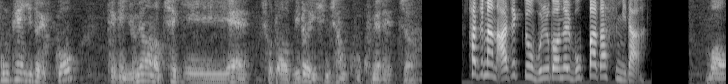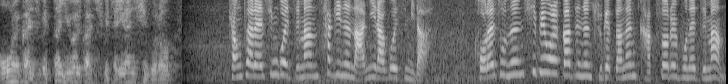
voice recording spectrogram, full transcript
홈페이지도 있고 되게 유명한 업체기에 저도 믿어 의심치 않고 구매를 했죠. 하지만 아직도 물건을 못 받았습니다. 뭐 5월까지 주겠다, 6월까지 주겠다 이런 식으로 경찰에 신고했지만 사기는 아니라고 했습니다. 거래소는 12월까지는 주겠다는 각서를 보냈지만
